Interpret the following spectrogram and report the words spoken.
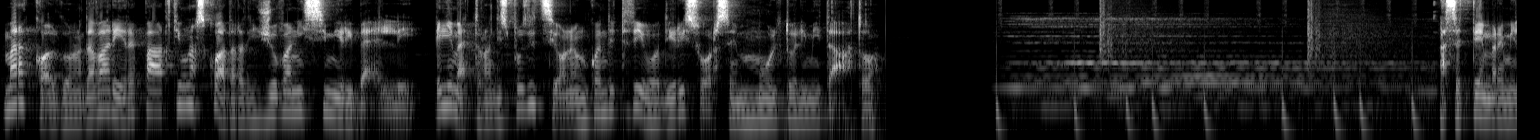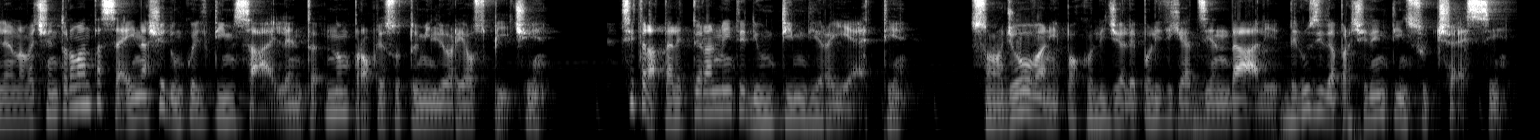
ma raccolgono da vari reparti una squadra di giovanissimi ribelli e gli mettono a disposizione un quantitativo di risorse molto limitato. A settembre 1996 nasce dunque il Team Silent, non proprio sotto i migliori auspici. Si tratta letteralmente di un team di reietti. Sono giovani, poco ligi alle politiche aziendali, delusi da precedenti insuccessi.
